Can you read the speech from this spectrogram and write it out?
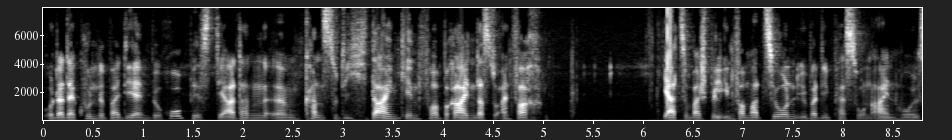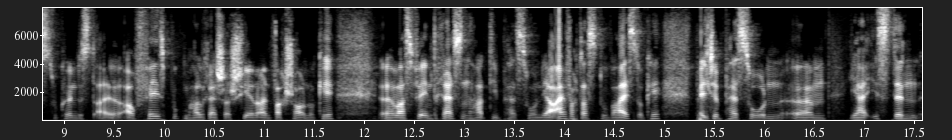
oder der Kunde bei dir im Büro bist, ja, dann ähm, kannst du dich dahingehend vorbereiten, dass du einfach ja zum Beispiel Informationen über die Person einholst. Du könntest auf Facebook mal recherchieren, einfach schauen, okay, äh, was für Interessen hat die Person. Ja, einfach, dass du weißt, okay, welche Person ähm, ja ist denn,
